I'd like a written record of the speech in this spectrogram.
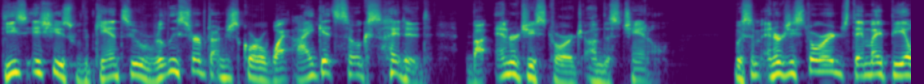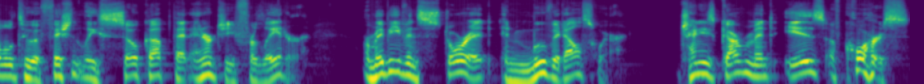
These issues with Gansu really serve to underscore why I get so excited about energy storage on this channel. With some energy storage, they might be able to efficiently soak up that energy for later, or maybe even store it and move it elsewhere. The Chinese government is, of course,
